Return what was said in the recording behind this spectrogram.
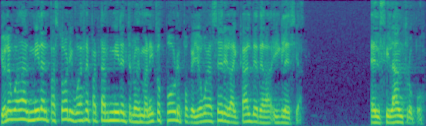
Yo le voy a dar mil al pastor y voy a repartir mil entre los hermanitos pobres porque yo voy a ser el alcalde de la iglesia. El filántropo.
